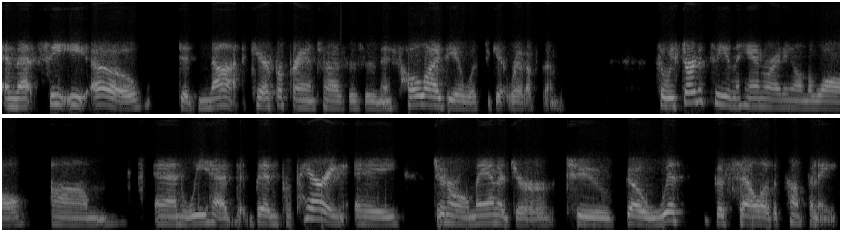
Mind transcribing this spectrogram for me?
and that CEO did not care for franchises, and his whole idea was to get rid of them. So we started seeing the handwriting on the wall, um, and we had been preparing a general manager to go with the sale of the company.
